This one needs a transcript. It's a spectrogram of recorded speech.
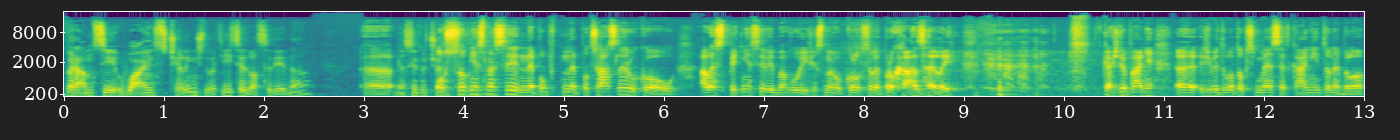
v rámci Wines Challenge 2021? Uh, si tu čas? Osobně jsme si nepo, nepotřásli rukou, ale zpětně si vybavuji, že jsme okolo sebe procházeli. Každopádně, uh, že by to bylo to přímé setkání, to nebylo.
